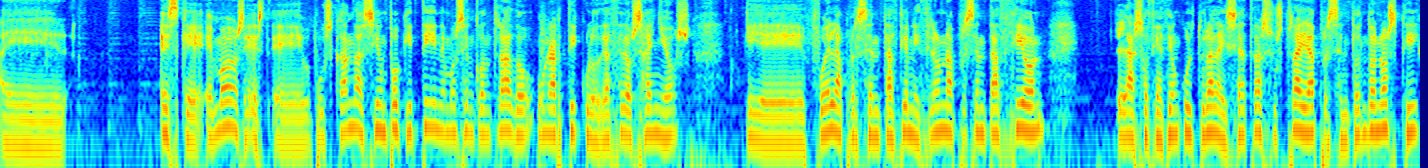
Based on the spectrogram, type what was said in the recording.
eh, Es que hemos, eh, buscando así un poquitín, hemos encontrado un artículo de hace dos años que fue la presentación, hicieron una presentación, la Asociación Cultural Aiseatra Sustraya presentó en Donosti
